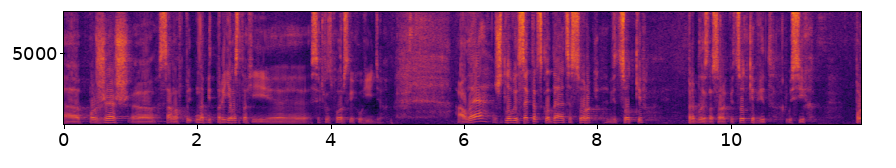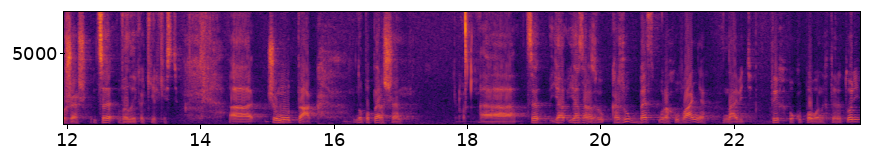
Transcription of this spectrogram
Е, пожеж е, саме на підприємствах і сільськогосподарських угіддях. Але житловий сектор складається 40%, приблизно 40% від усіх пожеж. І це велика кількість. Чому так? Ну, по-перше, це я, я зараз кажу без урахування навіть тих окупованих територій,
